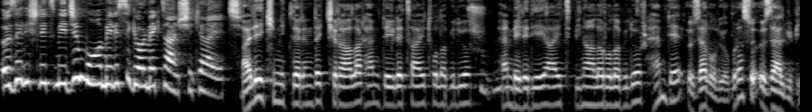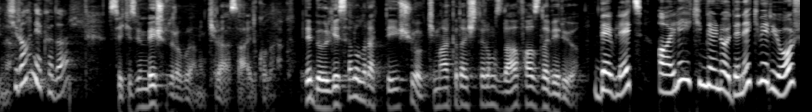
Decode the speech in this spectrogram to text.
özel işletmeci muamelesi görmekten şikayetçi. Aile hekimliklerinde kiralar hem devlete ait olabiliyor, hem belediyeye ait binalar olabiliyor, hem de özel oluyor. Burası özel bir bina. Kira ne kadar? 8500 lira buranın kirası aylık olarak. Ve bölgesel olarak değişiyor. Kimi arkadaşlarımız daha fazla veriyor. Devlet aile hekimlerine ödenek veriyor.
